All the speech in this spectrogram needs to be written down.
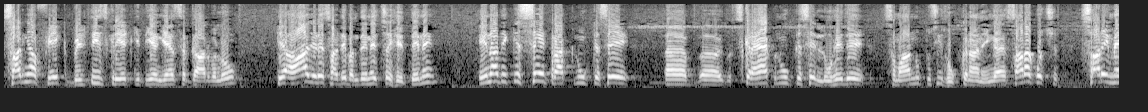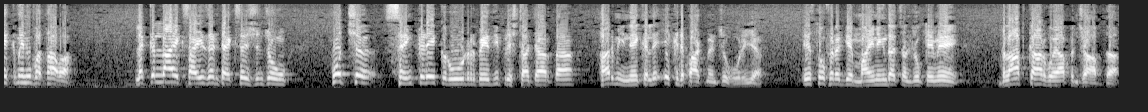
ਸਾਰੀਆਂ ਫੇਕ ਬਿਲਟੀਜ਼ ਕ੍ਰੀਏਟ ਕੀਤੀਆਂ ਗਈਆਂ ਸਰਕਾਰ ਵੱਲੋਂ ਕਿ ਆਹ ਜਿਹੜੇ ਸਾਡੇ ਬੰਦੇ ਨੇ ਚਹੇਤੇ ਨੇ, ਇਹਨਾਂ ਦੇ ਕਿਸੇ ਟਰੱਕ ਨੂੰ, ਕਿਸੇ ਸਕ੍ਰੈਪ ਨੂੰ, ਕਿਸੇ ਲੋਹੇ ਦੇ ਸਮਾਨ ਨੂੰ ਤੁਸੀਂ ਰੋਕਣਾ ਨਹੀਂਗਾ। ਸਾਰਾ ਕੁਝ ਸਾਰੇ ਮਹਿਕਮੇ ਨੂੰ ਪਤਾ ਵਾ। ਲੱਕਲਾ ਐਕਸਾਈਜ਼ ਐਂਡ ਟੈਕਸੇਸ਼ਨ ਚੋਂ ਕੁਝ ਸੈਂਕੜੇ ਕਰੋੜ ਰੁਪਏ ਦੀ ਭ੍ਰਿਸ਼ਟਾਚਾਰ ਤਾਂ ਹਰ ਮਹੀਨੇ ਇਕੱਲੇ ਇੱਕ ਡਿਪਾਰਟਮੈਂਟ 'ਚ ਹੋ ਰਹੀ ਆ। ਇਸ ਤੋਂ ਫਿਰ ਅੱਗੇ ਮਾਈਨਿੰਗ ਦਾ ਚੱਲ ਜਾਓ ਕਿਵੇਂ? ਬਲਾਤਕਾਰ ਹੋਇਆ ਪੰਜਾਬ ਦਾ।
